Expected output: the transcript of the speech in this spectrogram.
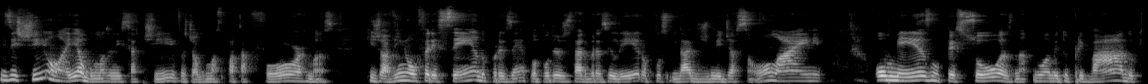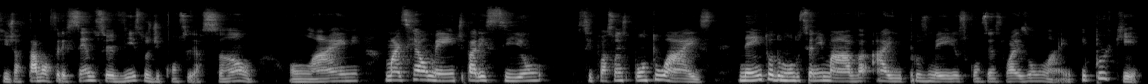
Existiam aí algumas iniciativas de algumas plataformas que já vinham oferecendo, por exemplo, ao Poder Judiciário Brasileiro a possibilidade de mediação online, ou mesmo pessoas na, no âmbito privado que já estavam oferecendo serviços de conciliação online, mas realmente pareciam situações pontuais. Nem todo mundo se animava a ir para os meios consensuais online. E por quê?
